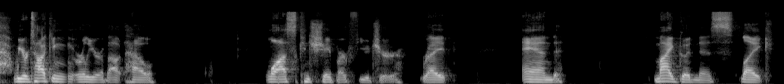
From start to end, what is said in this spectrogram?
we were talking earlier about how loss can shape our future, right? And my goodness, like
